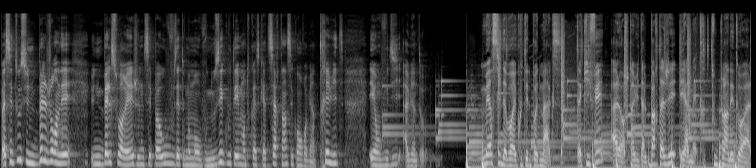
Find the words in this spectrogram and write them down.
Passez tous une belle journée, une belle soirée. Je ne sais pas où vous êtes au moment où vous nous écoutez, mais en tout cas, ce qu'il y a de certain, c'est qu'on revient très vite et on vous dit à bientôt. Merci d'avoir écouté le Pod Max. T'as kiffé? Alors je t'invite à le partager et à mettre tout plein d'étoiles.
